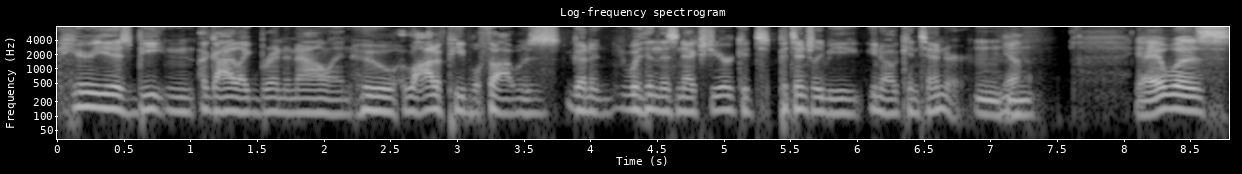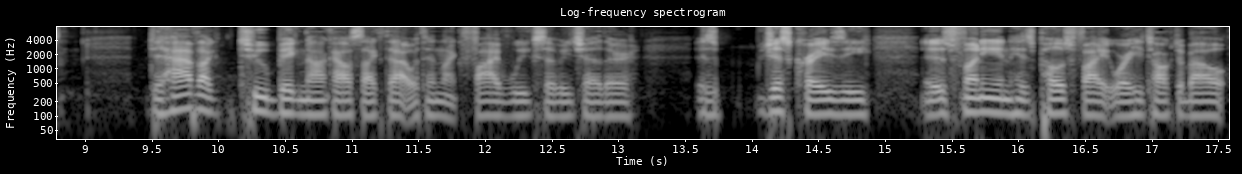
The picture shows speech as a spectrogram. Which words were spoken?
here he is beating a guy like Brendan Allen, who a lot of people thought was gonna within this next year could t- potentially be, you know, a contender. Yeah. Yeah, it was to have like two big knockouts like that within like five weeks of each other is just crazy. It was funny in his post fight where he talked about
